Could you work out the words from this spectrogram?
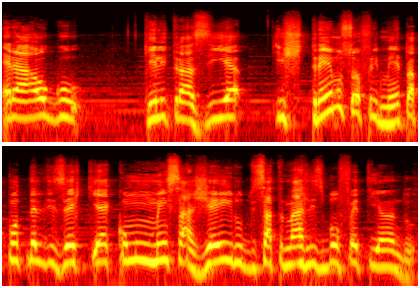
era algo que ele trazia extremo sofrimento a ponto dele dizer que é como um mensageiro de Satanás lhes bofeteando.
